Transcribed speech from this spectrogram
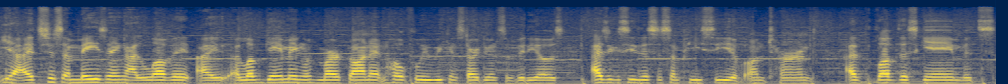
Yeah it's just amazing. I love it. I, I love gaming with Merc on it and hopefully we can start doing some videos. As you can see this is some PC of Unturned I love this game it's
